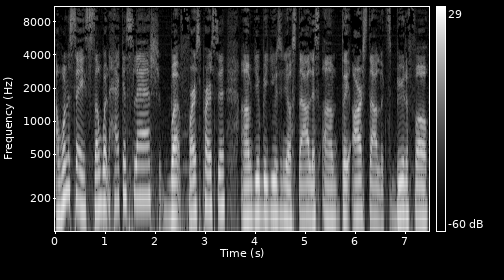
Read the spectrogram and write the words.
I want to say somewhat hack and slash, but first person. Um, you'll be using your stylus. Um, the art style looks beautiful.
